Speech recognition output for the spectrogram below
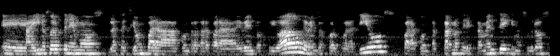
Eh, ahí nosotros tenemos la sección para contratar para eventos privados, eventos corporativos, para contactarnos directamente y que nosotros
